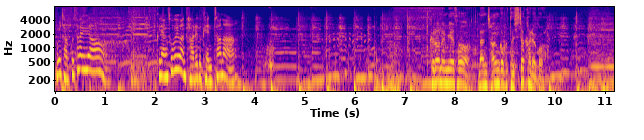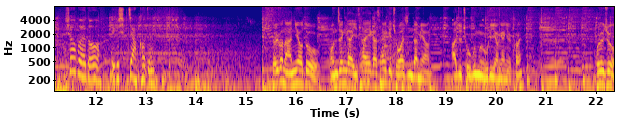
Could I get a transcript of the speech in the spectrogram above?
뭘 자꾸 살려. 그냥 소비만 잘해도 괜찮아. 그런 의미에서 난 작은 거부터 시작하려고. 쉬워 보여도 이게 쉽지 않거든. 별건 아니어도 언젠가 이 사회가 살기 좋아진다면 아주 조금은 우리 영향일걸? 보여줘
